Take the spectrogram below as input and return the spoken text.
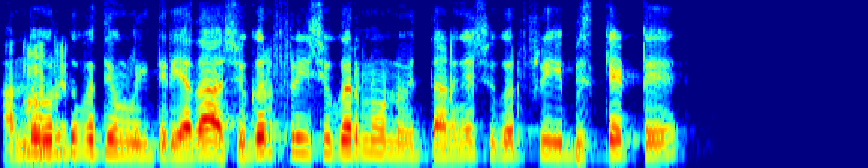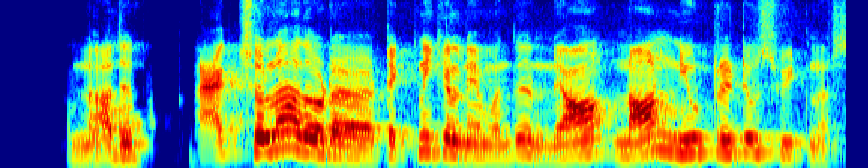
அந்த ஓகே. உருட்ட பத்தி உங்களுக்கு தெரியாதா? சுகர் ஃப்ரீ சுகர்ன்னு ஒண்ணு வித்தானுங்க. சுகர் ஃப்ரீ பிஸ்கெட்டு. அது அப்புறம் ஆக்சுவலா அதோட டெக்னிக்கல் நேம் வந்து நா நான் நியூட்ரிட்டிவ் ஸ்வீட்னர்ஸ்.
